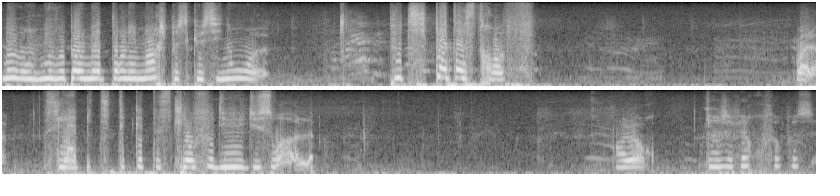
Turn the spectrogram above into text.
Mais bon, mieux vaut pas le mettre dans les marches parce que sinon... Euh, petite catastrophe. Voilà. C'est la petite catastrophe du, du soir. Alors, qu'est-ce que je vais faire pour faire passer...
